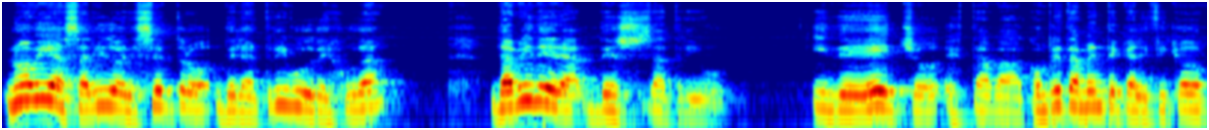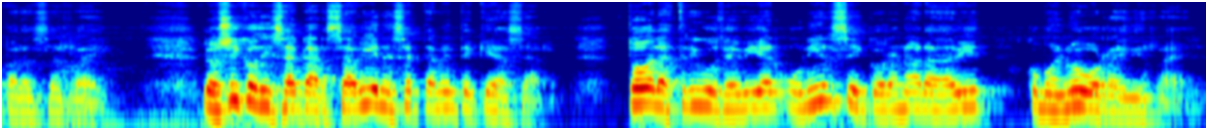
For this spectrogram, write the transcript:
¿no había salido el cetro de la tribu de Judá? David era de esa tribu y de hecho estaba completamente calificado para ser rey. Los hijos de Isaacar sabían exactamente qué hacer. Todas las tribus debían unirse y coronar a David como el nuevo rey de Israel.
